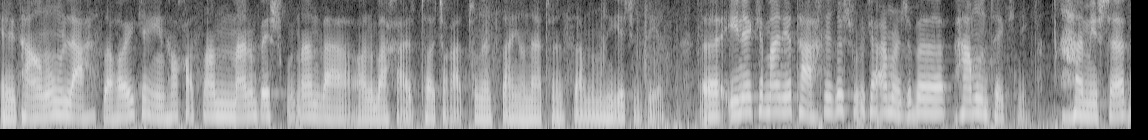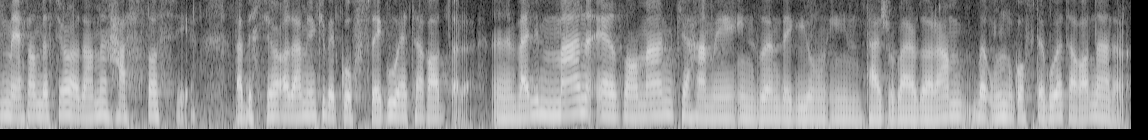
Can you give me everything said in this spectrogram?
یعنی تمام اون لحظه هایی که اینها خواستن منو بشکنن و حالا بخر تا چقدر تونستن یا نتونستن اون یه چیزی است. اینه که من یه تحقیق شروع کردم راجع به همون تکنیک. همیشه مهران بسیار آدم حساسیه و بسیار آدمیه که به گفتگو اعتقاد داره. ولی من ارزامن که همه این زندگی و این تجربه رو دارم به اون گفتگو اعتقاد ندارم.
